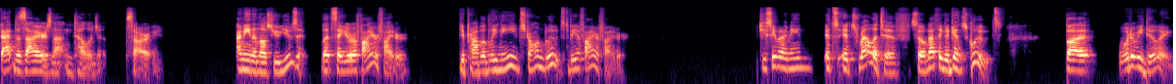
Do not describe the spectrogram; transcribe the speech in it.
That desire is not intelligent. Sorry. I mean, unless you use it let's say you're a firefighter. You probably need strong glutes to be a firefighter. Do you see what I mean? It's it's relative, so nothing against glutes. But what are we doing?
